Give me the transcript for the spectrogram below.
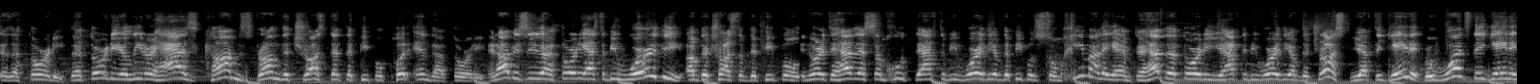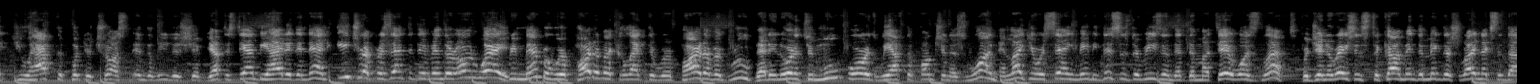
as authority. The authority a leader has comes from the trust that the people put in the authority. And obviously, the authority has to be worthy of the trust of the people. In order to have that samchut, they have to be worthy of the people. Somchim aleihem. To have the authority, you have to be worthy of the trust. You have to gain it. But once they gain it, you have to put your trust in the leadership. You have to stand behind it, and then each representative in their own way. Remember, we're part of a collective. We're part of a group that, in order to move forward, we have to function as one. And like you were saying, maybe this is the reason that the Mateh was left for generations to come in the Mikdash right next to the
